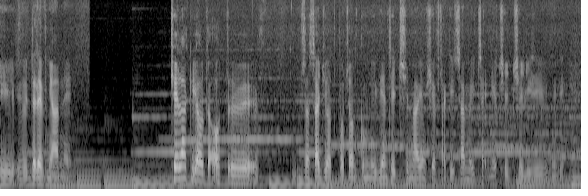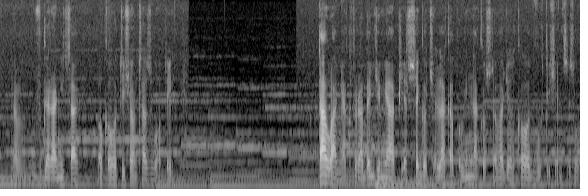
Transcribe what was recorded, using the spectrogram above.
y, drewniane. Cielaki od, od, y, w zasadzie od początku mniej więcej trzymają się w takiej samej cenie, czy, czyli no, w granicach około 1000 zł. Ta łania, która będzie miała pierwszego cielaka, powinna kosztować około 2000 zł.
